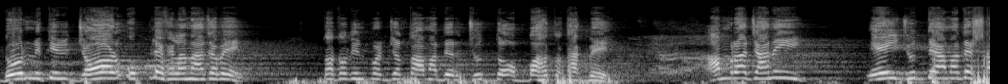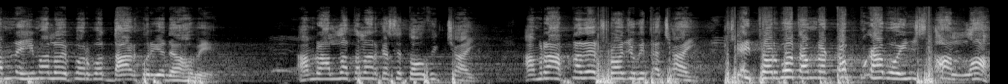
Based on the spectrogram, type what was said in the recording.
দুর্নীতির জড় উপলে ফেলা না যাবে। ততদিন পর্যন্ত আমাদের যুদ্ধ অব্যাহত থাকবে। আমরা জানি এই যুদ্ধে আমাদের সামনে হিমালয় পর্বত দাঁড় করিয়ে দেওয়া হবে। আমরা আল্লাহ তালার কাছে তৌফিক চাই। আমরা আপনাদের সহযোগিতা চাই। সেই পর্বত আমরা টপ টপকাবো ইনশাআল্লাহ।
